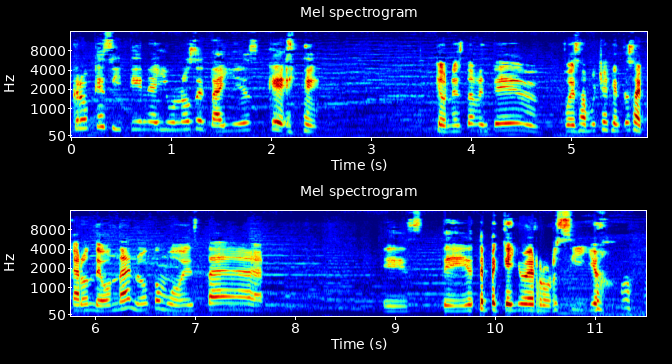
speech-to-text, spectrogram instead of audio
creo que sí tiene ahí unos detalles que que honestamente pues a mucha gente sacaron de onda, ¿no? Como esta este, este pequeño errorcillo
